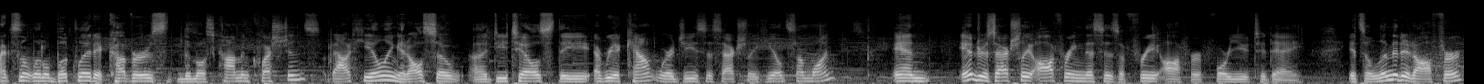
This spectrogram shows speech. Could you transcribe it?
Excellent little booklet. It covers the most common questions about healing. It also uh, details the every account where Jesus actually healed someone. And Andrew is actually offering this as a free offer for you today. It's a limited offer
